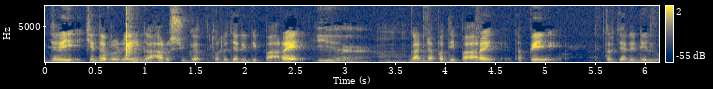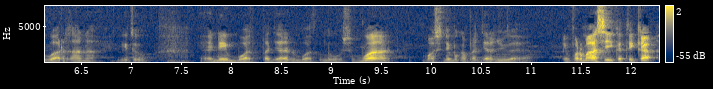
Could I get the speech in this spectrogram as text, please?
jadi cinta ini nggak harus juga terjadi di Pare Iya. oh. nggak dapat di Pare tapi terjadi di luar sana gitu ya ini buat pelajaran buat lu semua maksudnya bukan pelajaran juga ya informasi ketika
